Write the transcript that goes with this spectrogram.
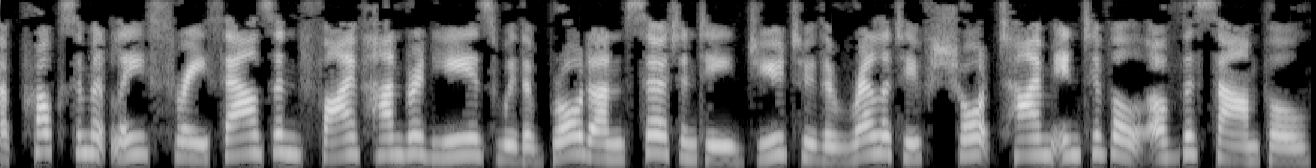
approximately 3,500 years with a broad uncertainty due to the relative short time interval of the sample.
